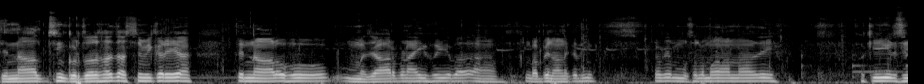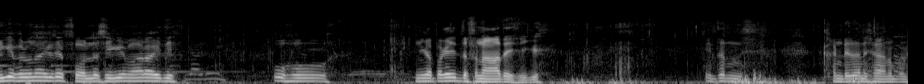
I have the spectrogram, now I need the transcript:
ਤੇ ਨਾਲ ਤੁਸੀਂ ਗੁਰਦੁਆਰਾ ਸਾਹਿਬ ਦੇ ਦਰਸ਼ਨ ਵੀ ਕਰੇ ਆ ਤੇ ਨਾਲ ਉਹ ਮਜ਼ਾਰ ਬਣਾਈ ਹੋਈ ਹੈ ਅਹ ਬਾਬੇ ਨਾਨਕ ਦੀ ਕਿਉਂਕਿ ਮੁਸਲਮਾਨਾਂ ਦੇ ਫਕੀਰ ਸੀਗੇ ਫਿਰ ਉਹਨਾਂ ਜਿਹੜੇ ਫੁੱਲ ਸੀਗੇ ਮਹਾਰਾਜ ਦੇ ਉਹ ਨਹੀਂ, ਆਪਾਂ ਕਹਿੰਦੇ ਦਫਨਾ ਤੇ ਸੀਗੇ। ਇਧਰ ਖੰਡੇ ਦਾ ਨਿਸ਼ਾਨ ਬਣ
